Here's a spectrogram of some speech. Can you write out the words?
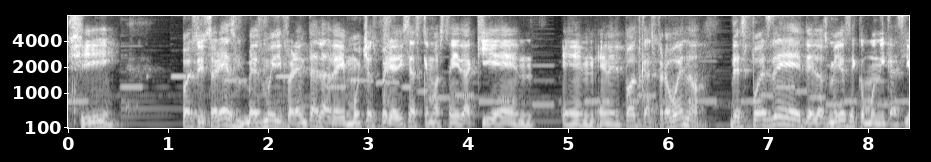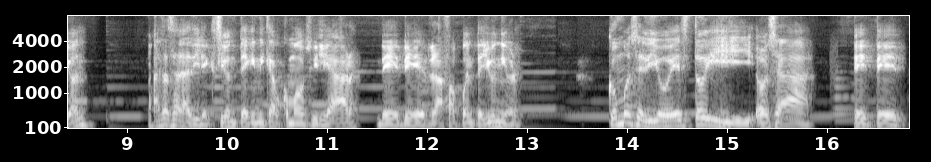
Sí, pues su historia es, es, muy diferente a la de muchos periodistas que hemos tenido aquí en, en, en el podcast. Pero bueno, después de, de, los medios de comunicación, pasas a la dirección técnica como auxiliar de, de Rafa Puente Jr. ¿Cómo se dio esto? Y, o sea, te, te,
